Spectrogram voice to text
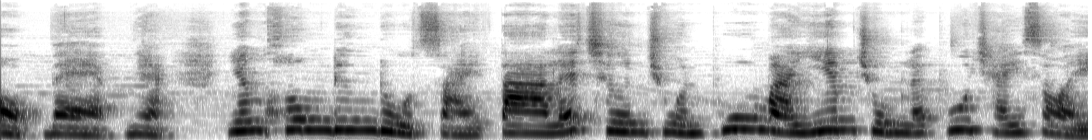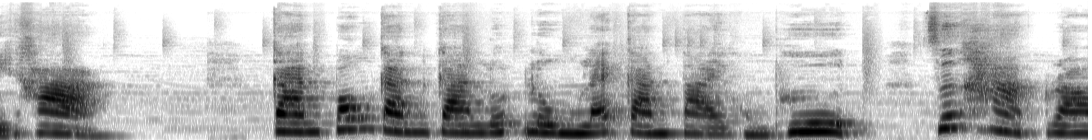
ออกแบบเนี่ยยังคงดึงดูดสายตาและเชิญชวนผู้มาเยี่ยมชมและผู้ใช้สอยค่ะการป้องกันการลดลงและการตายของพืช ซึ่งหากเรา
